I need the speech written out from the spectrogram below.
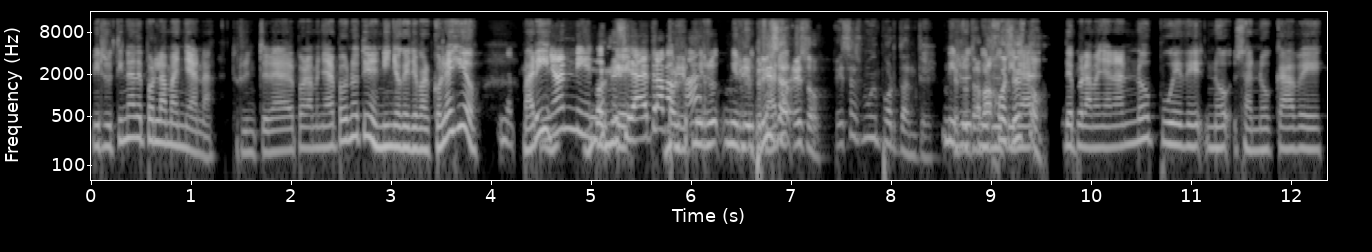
Mi rutina de por la mañana. Tu rutina de por la mañana porque no tienes niño que llevar al colegio. Marí. No, ni porque- necesidad de trabajar. Mi, prisa, claro, eso, eso es muy importante. mi que tu trabajo es esto. De por la mañana no puede, no, o sea, no cabe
